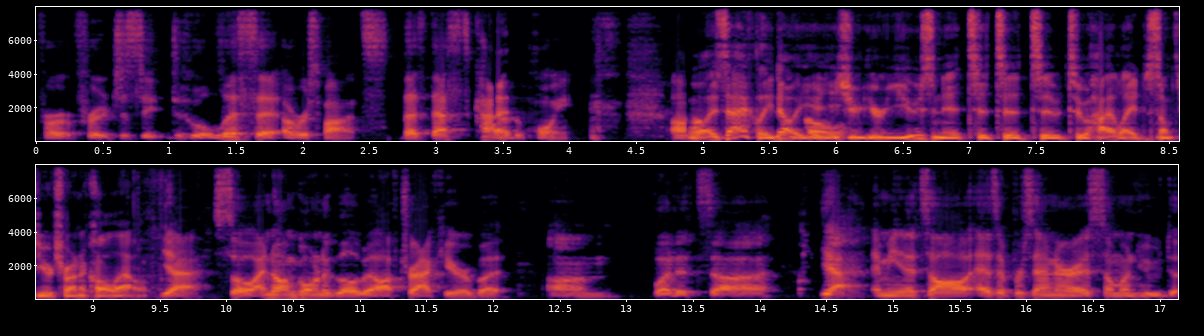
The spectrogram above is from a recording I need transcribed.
for for just to, to elicit a response. That's that's kind of the point. um, Well, exactly. No, So- you're, you're using it to, to to to highlight something you're trying to call out. yeah so i know i'm going a little bit off track here but um but it's uh yeah i mean it's all as a presenter as someone who d-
